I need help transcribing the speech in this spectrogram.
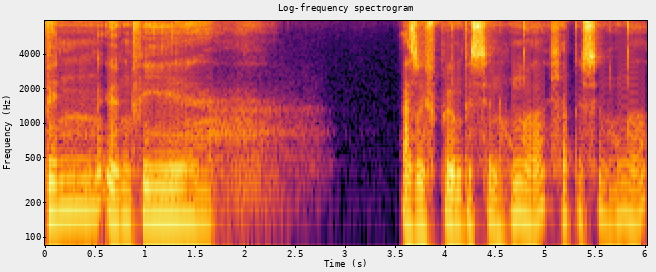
bin irgendwie, also ich spüre ein bisschen Hunger. Ich habe ein bisschen Hunger.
